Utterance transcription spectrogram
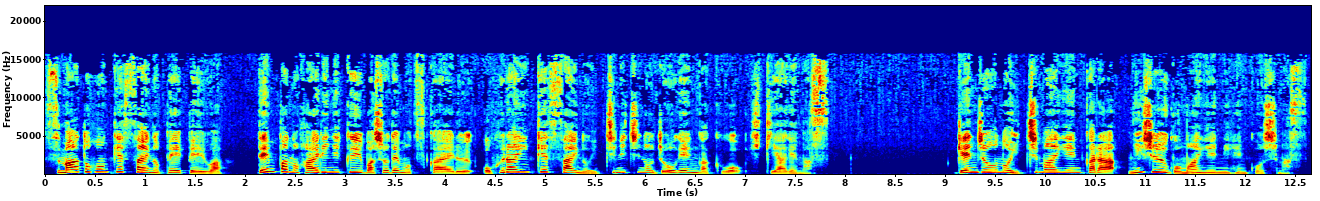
スマートフォン決済のペイペイは電波の入りにくい場所でも使えるオフライン決済の1日の上限額を引き上げます。現状の1万円から25万円に変更します。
